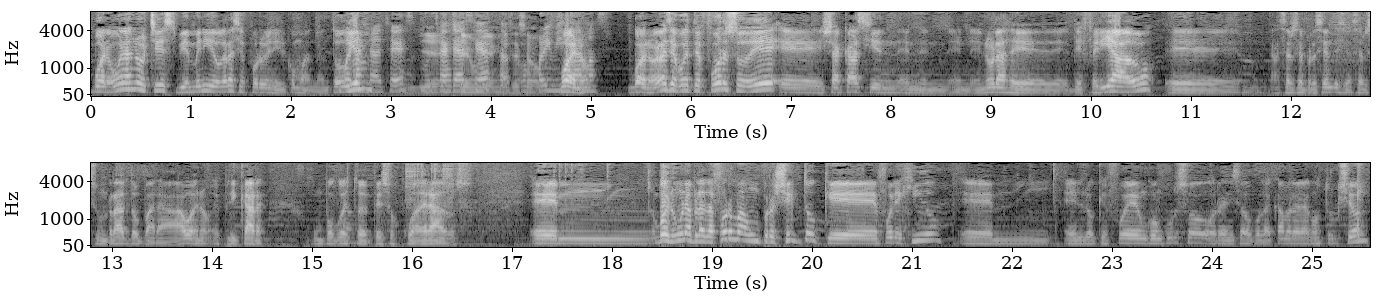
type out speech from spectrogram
Bueno, buenas noches, bienvenido, gracias por venir. ¿Cómo andan? ¿Todo Buenas bien? noches, Bien, muchas gracias, bien, por invitarnos. Bueno, bueno, gracias por este esfuerzo de eh, ya casi en, en- en- en horas de, de- de feriado eh, hacerse presentes y hacerse un rato para, bueno, explicar un poco esto de pesos cuadrados. Eh, bueno, una plataforma, un proyecto que fue elegido eh, en lo que fue un concurso organizado por la Cámara de la Construcción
